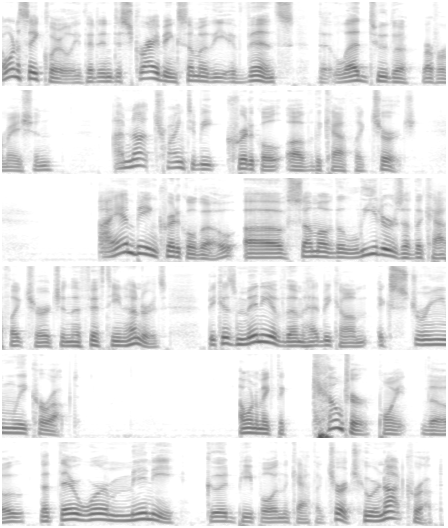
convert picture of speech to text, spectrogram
I want to say clearly that in describing some of the events that led to the Reformation, I'm not trying to be critical of the Catholic Church. I am being critical, though, of some of the leaders of the Catholic Church in the 1500s because many of them had become extremely corrupt. I want to make the counterpoint, though, that there were many good people in the Catholic Church who are not corrupt,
